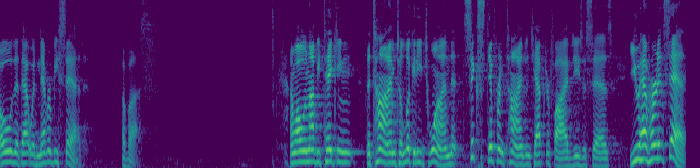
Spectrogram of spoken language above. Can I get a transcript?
Oh, that that would never be said of us. And while we'll not be taking the time to look at each one, that six different times in chapter 5, Jesus says, You have heard it said,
